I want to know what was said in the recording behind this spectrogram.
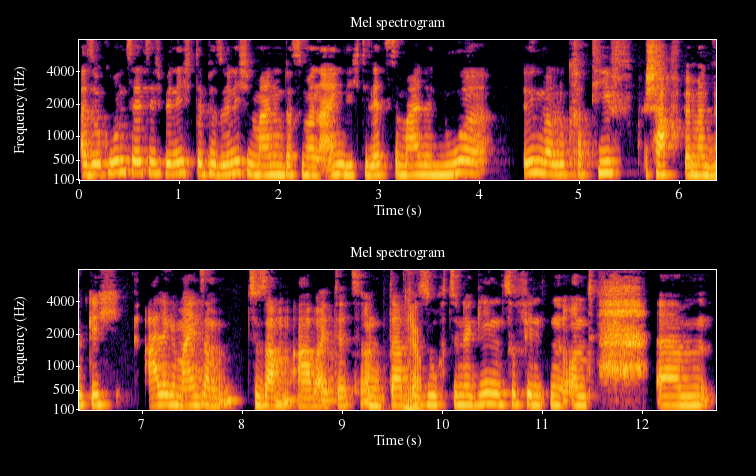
also grundsätzlich bin ich der persönlichen Meinung, dass man eigentlich die letzte Meile nur irgendwann lukrativ schafft, wenn man wirklich alle gemeinsam zusammenarbeitet und da ja. versucht, Synergien zu finden und ähm,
